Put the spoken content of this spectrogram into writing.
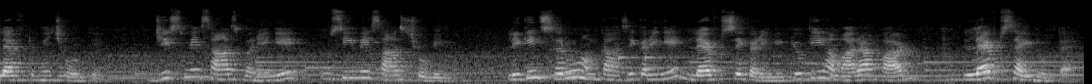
लेफ़्ट में छोड़ दें। जिसमें सांस भरेंगे, उसी में सांस छोड़ेंगे। लेकिन शुरू हम कहाँ से करेंगे? लेफ़्ट से करेंगे, क्योंकि हमारा हार्ट लेफ़्ट साइड होता है।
